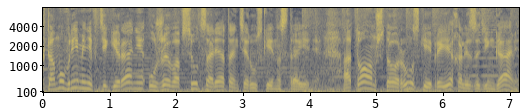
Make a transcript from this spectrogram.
К тому времени в Тегеране уже вовсю царят антирусские настроения. О том, что русские приехали за деньгами,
